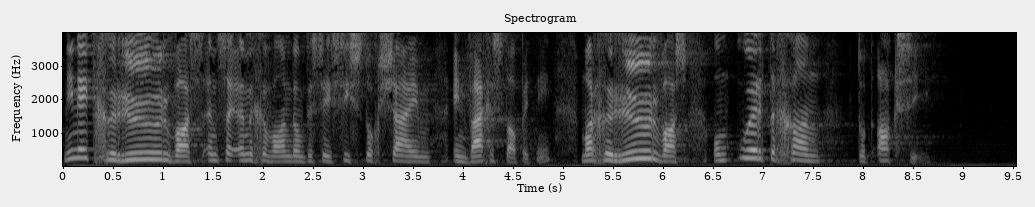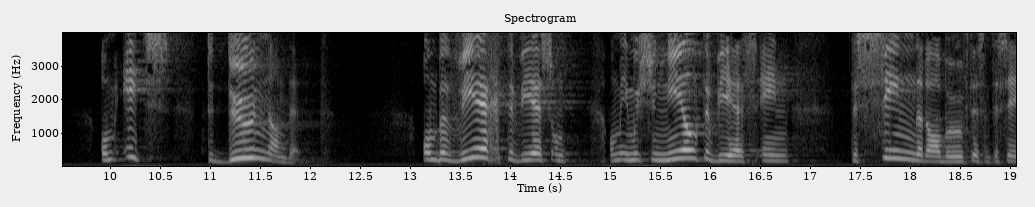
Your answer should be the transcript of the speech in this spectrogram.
nie net geroer was in sy ingewande om te sê sies tog shame en weggestap het nie, maar geroer was om oor te gaan tot aksie. Om iets te doen aan dit. Om beweeg te wees om om emosioneel te wees en te sien dat daar behoeftes is en te sê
